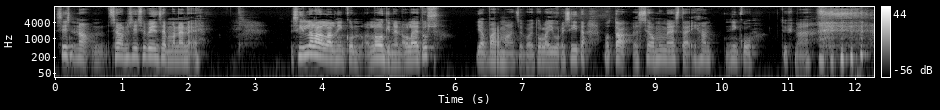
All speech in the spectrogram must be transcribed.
Siis, no, se on siis hyvin semmoinen sillä lailla niin kuin looginen oletus, ja varmaan se voi tulla juuri siitä, mutta se on mun mielestä ihan niin kuin, tyhmää.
